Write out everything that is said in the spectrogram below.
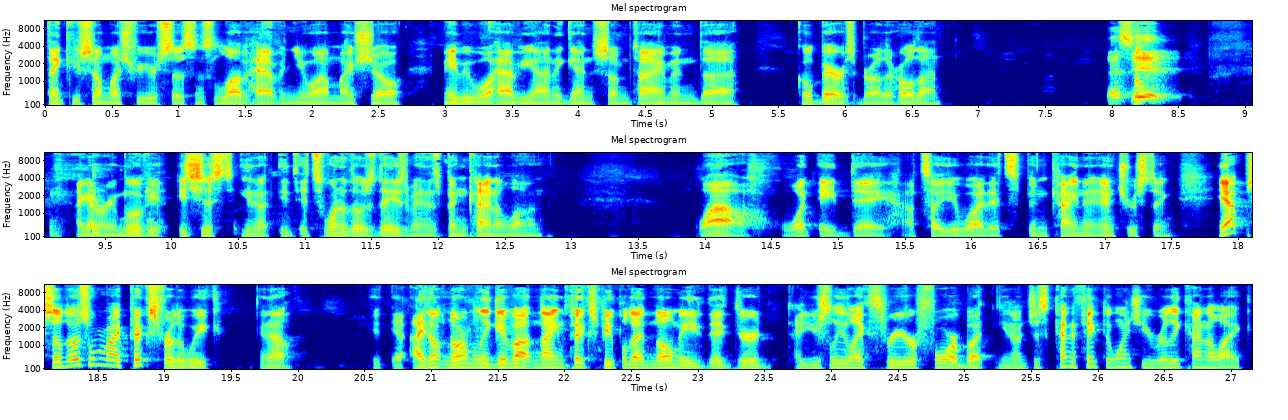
thank you so much for your assistance. Love having you on my show. Maybe we'll have you on again sometime. And uh, go Bears, brother. Hold on. That's it. I got to remove you. It's just, you know, it, it's one of those days, man. It's been kind of long. Wow, what a day. I'll tell you what, it's been kind of interesting. Yep. So those were my picks for the week. You know, I don't normally give out nine picks. People that know me, they, are I usually like three or four, but you know, just kind of take the ones you really kind of like.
